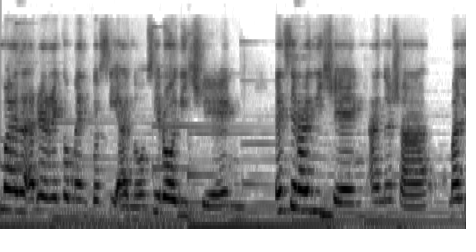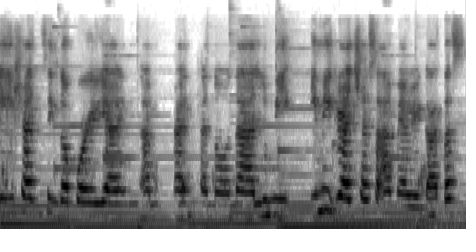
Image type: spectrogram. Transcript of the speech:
ma-recommend ko si ano, si Ronnie Chieng. Eh si Ronnie Chieng, ano siya, Malaysian, Singaporean, um, an- ano, na lumi- immigrant siya sa Amerika. Tapos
